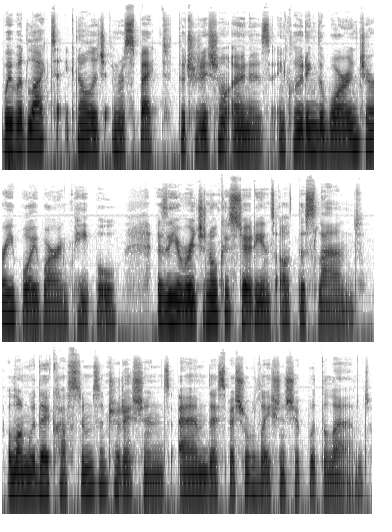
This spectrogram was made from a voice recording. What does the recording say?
We would like to acknowledge and respect the traditional owners, including the Wurundjeri Woiwurrung people, as the original custodians of this land, along with their customs and traditions and their special relationship with the land.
